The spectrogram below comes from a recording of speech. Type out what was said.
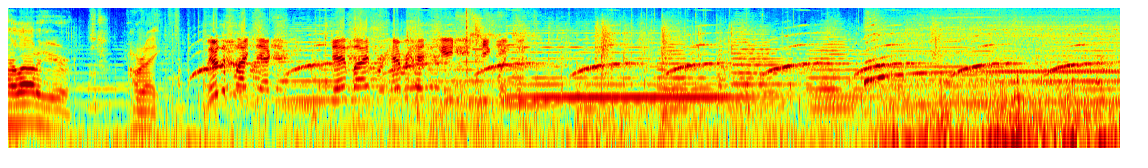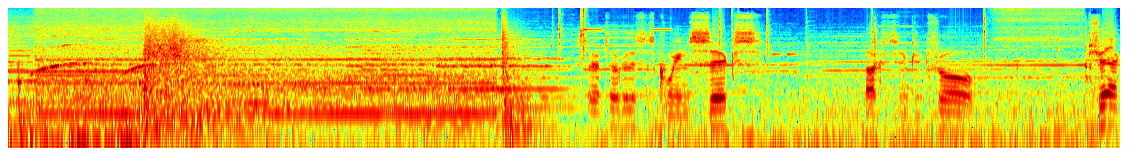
Get the hell out of here. All right. Clear the flight deck. Stand by for hammerhead engagement sequence. Saratoga, this is Queen 6. Oxygen control. Check.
